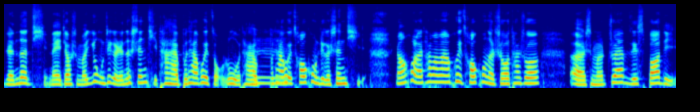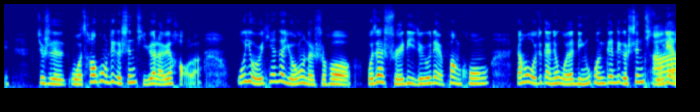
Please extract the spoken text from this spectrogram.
人的体内叫什么？用这个人的身体，他还不太会走路，他还不太会操控这个身体。然后后来他慢慢会操控的时候，他说，呃，什么 drive this body，就是我操控这个身体越来越好了。我有一天在游泳的时候，我在水里就有点放空，然后我就感觉我的灵魂跟这个身体有点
